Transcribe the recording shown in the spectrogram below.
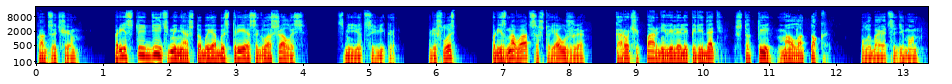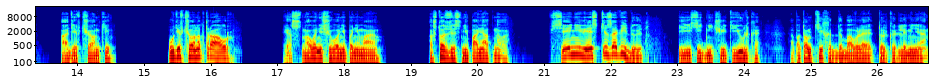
Как зачем? «Пристыдить меня, чтобы я быстрее соглашалась», — смеется Вика. «Пришлось признаваться, что я уже...» «Короче, парни велели передать, что ты молоток», — улыбается Димон. «А девчонки?» «У девчонок траур». «Я снова ничего не понимаю». «А что здесь непонятного?» «Все невесте завидуют», — ехидничает Юлька, а потом тихо добавляет только для меня.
